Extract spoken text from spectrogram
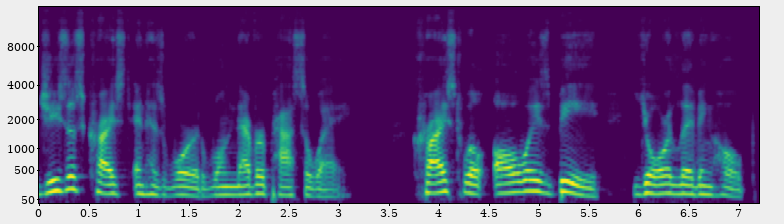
Jesus Christ and his word will never pass away. Christ will always be your living hope.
